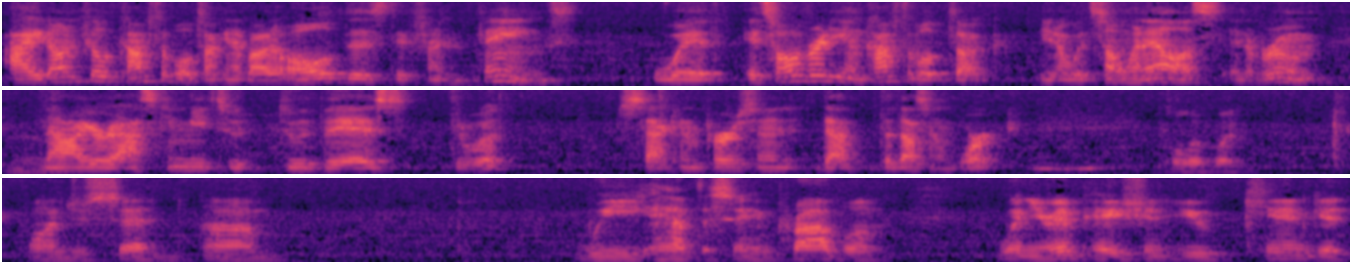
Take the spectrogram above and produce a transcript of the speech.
I don't feel comfortable talking about all these different things with, it's already uncomfortable to talk, you know, with someone else in a room. Mhm. Now you're asking me to do this through a second person. That, that doesn't work. Full of what Juan just said. Um, we have the same problem. When you're inpatient, you can get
